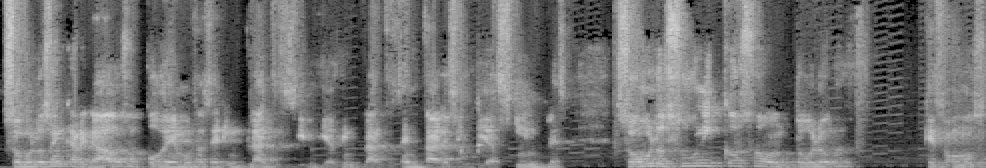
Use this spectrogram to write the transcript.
Somos los encargados o podemos hacer implantes, cirugías de implantes dentales, cirugías simples. Somos los únicos odontólogos que somos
